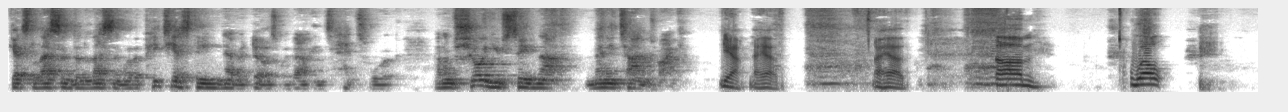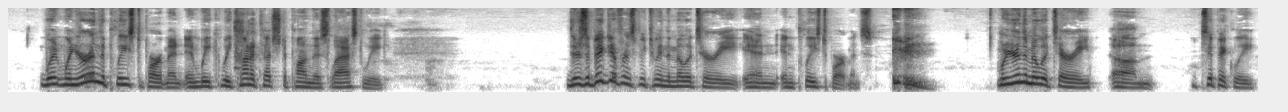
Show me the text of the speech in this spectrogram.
gets lessened and lessened, where the PTSD never does without intense work. And I'm sure you've seen that many times, Mike. Yeah, I have. I have. Um, well, when when you're in the police department, and we we kind of touched upon this last week, there's a big difference between the military and and police departments. when you're in the military, um, typically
